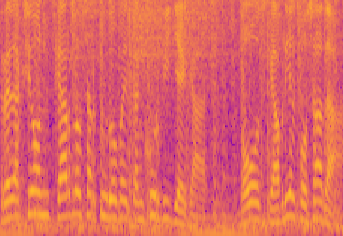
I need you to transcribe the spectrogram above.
Redacción Carlos Arturo Betancur Villegas. Voz Gabriel Posada.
